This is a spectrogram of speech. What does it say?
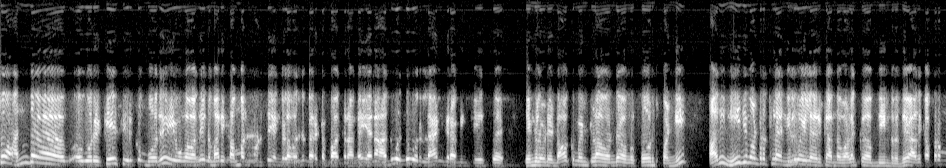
சோ அந்த ஒரு கேஸ் இருக்கும்போது இவங்க வந்து இந்த மாதிரி சம்மன் கொடுத்து எங்களை வந்து மிரட்ட பாக்குறாங்க ஏன்னா அது வந்து ஒரு லேண்ட் கிராபிங் கேஸ் எங்களுடைய டாக்குமெண்ட்லாம் வந்து அவங்க ஃபோர்ஸ் பண்ணி அது நீதிமன்றத்துல நிலுவையில இருக்க அந்த வழக்கு அப்படின்றது அதுக்கப்புறம்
